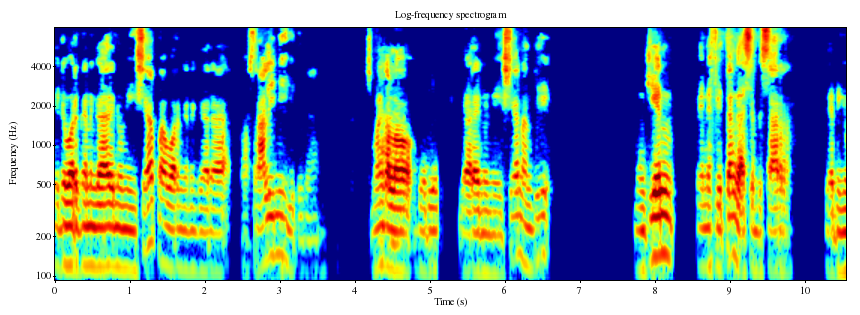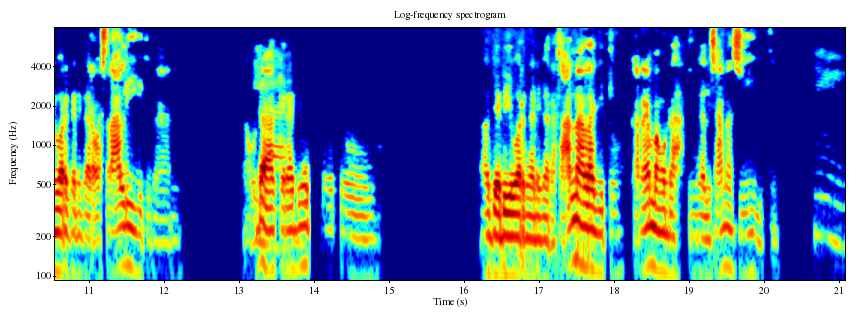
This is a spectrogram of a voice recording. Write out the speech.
jadi warga negara Indonesia apa warga negara Australia nih gitu kan. Cuman kalau jadi negara Indonesia nanti mungkin benefitnya nggak sebesar jadi warga negara Australia gitu kan. Nah udah Iya. akhirnya dia itu uh, jadi warga negara sana lah gitu. Karena emang udah tinggal di sana sih gitu. Hmm.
